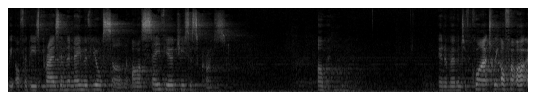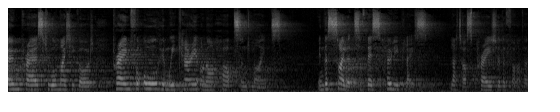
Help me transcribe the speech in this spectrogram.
We offer these prayers in the name of your Son, our Saviour, Jesus Christ. Amen. In a moment of quiet, we offer our own prayers to Almighty God, praying for all whom we carry on our hearts and minds. In the silence of this holy place, let us pray to the Father.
